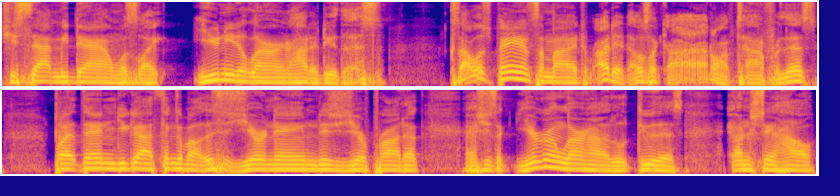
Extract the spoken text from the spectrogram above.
She sat me down, was like, "You need to learn how to do this," because I was paying somebody to write it. I was like, "I don't have time for this." But then you got to think about this is your name, this is your product. And she's like, you're going to learn how to do this and understand how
